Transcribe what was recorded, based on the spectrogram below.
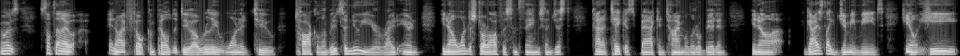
It was something I, you know, I felt compelled to do. I really wanted to talk a little bit. It's a new year, right? And, you know, I wanted to start off with some things and just kind of take us back in time a little bit. And, you know, uh, guys like Jimmy Means, you know, he,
